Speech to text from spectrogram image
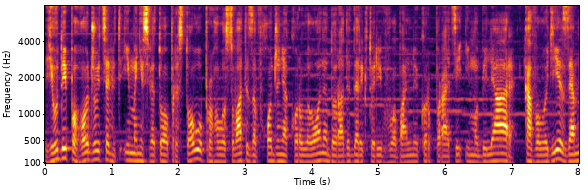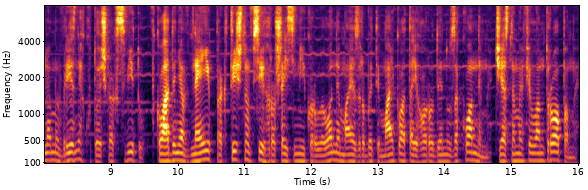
Юдей погоджується від імені Святого Престолу проголосувати за входження Корлеоне до ради директорів глобальної корпорації Імобіліаре, яка володіє землями в різних куточках світу. Вкладення в неї практично всіх грошей сім'ї Корлеоне має зробити Майкла та його родину законними, чесними філантропами.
